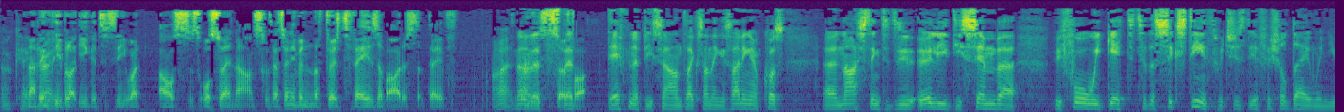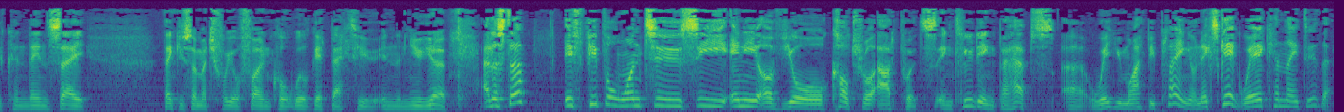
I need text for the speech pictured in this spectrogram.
Okay, and I think people are eager to see what else is also announced because that's only been the first phase of artists that they've. All right. No, that's, so that far. definitely sounds like something exciting. Of course, a nice thing to do early December before we get to the 16th, which is the official day when you can then say, thank you so much for your phone call. We'll get back to you in the new year. Alistair, if people want to see any of your cultural outputs, including perhaps uh, where you might be playing your next gig, where can they do that?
